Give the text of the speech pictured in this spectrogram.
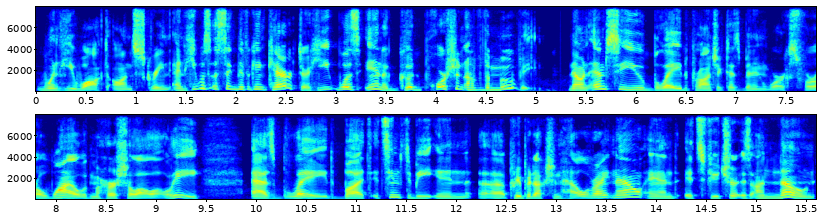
when he walked on screen. And he was a significant character. He was in a good portion of the movie. Now, an MCU Blade project has been in works for a while with Mahershala Ali, as Blade, but it seems to be in uh, pre production hell right now, and its future is unknown.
